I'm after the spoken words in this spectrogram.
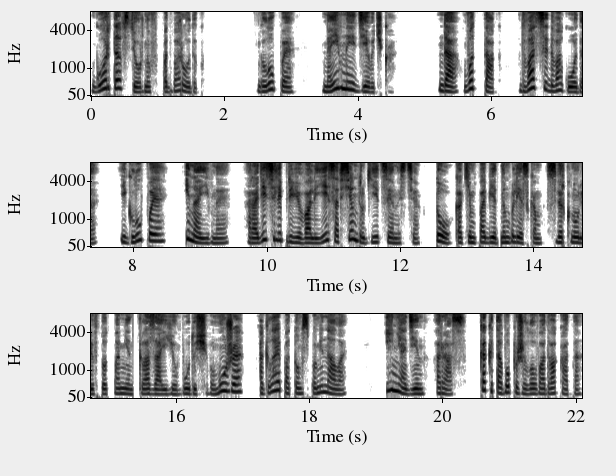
гордо вздернув подбородок. Глупая, наивная девочка. Да, вот так, 22 года. И глупая, и наивная. Родители прививали ей совсем другие ценности. То, каким победным блеском сверкнули в тот момент глаза ее будущего мужа, Аглая потом вспоминала. И не один раз, как и того пожилого адвоката.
